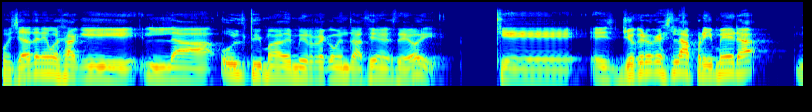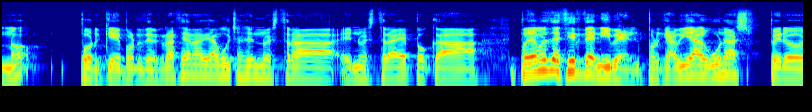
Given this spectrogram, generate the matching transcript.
Pues ya tenemos aquí la última de mis recomendaciones de hoy, que es, yo creo que es la primera, ¿no? Porque por desgracia no había muchas en nuestra, en nuestra época, podemos decir de nivel, porque había algunas, pero,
